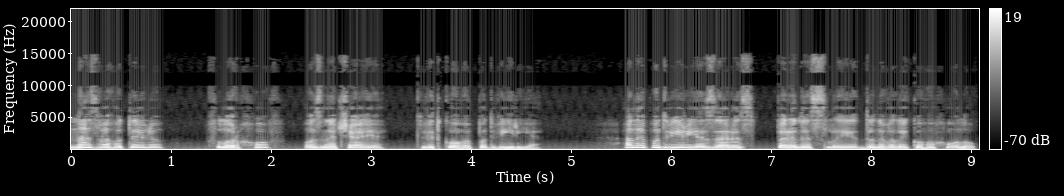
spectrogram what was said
Назва готелю Флорхоф означає квіткове подвір'я, але подвір'я зараз перенесли до невеликого холу,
